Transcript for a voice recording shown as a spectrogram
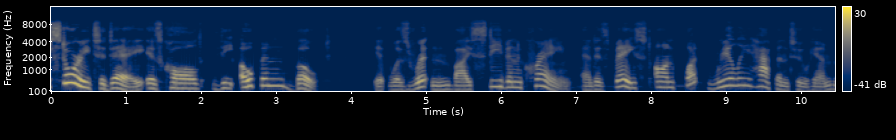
story today is called The Open Boat. It was written by Stephen Crane and is based on what really happened to him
